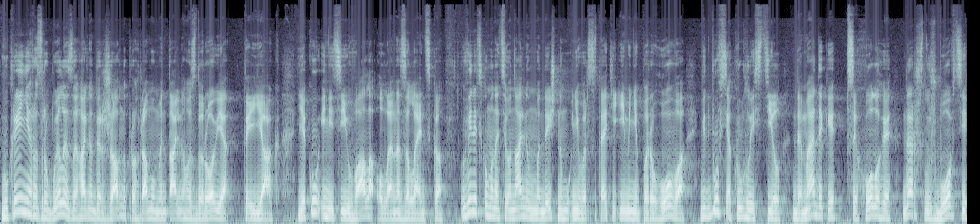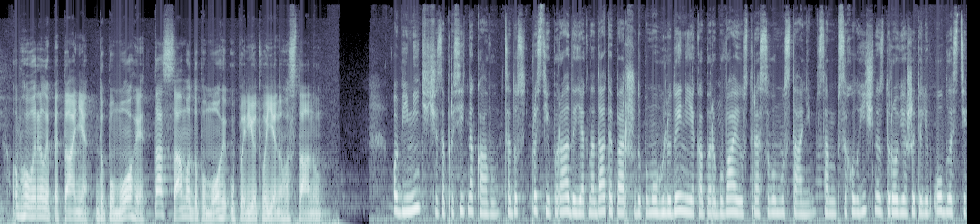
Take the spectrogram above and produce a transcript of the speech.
В Україні розробили загальнодержавну програму ментального здоров'я Ти як, яку ініціювала Олена Зеленська. У Вінницькому національному медичному університеті імені Пирогова відбувся круглий стіл, де медики, психологи, держслужбовці обговорили питання допомоги та самодопомоги у період воєнного стану. Обійміть чи запросіть на каву. Це досить прості поради, як надати першу допомогу людині, яка перебуває у стресовому стані. Саме психологічне здоров'я жителів області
